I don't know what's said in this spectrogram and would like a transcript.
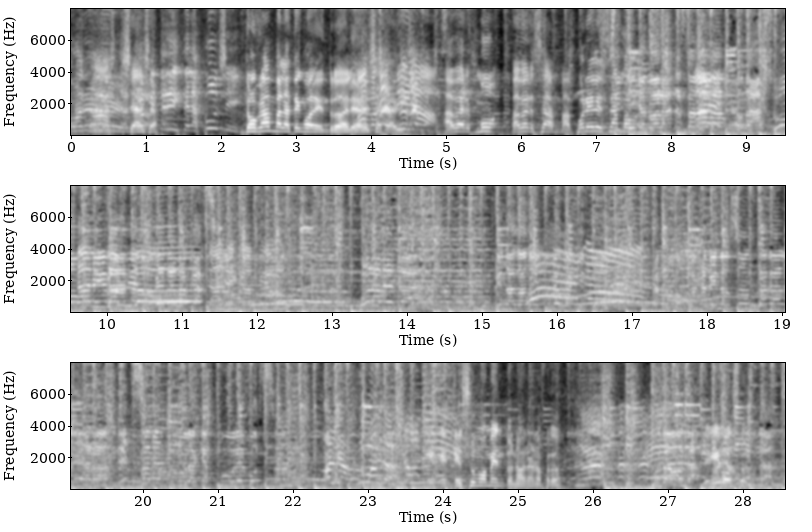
Ah, ya, ya. ¿Te diste las? Dos gambas la tengo adentro, dale, dale, ya está bien. A ver, mo, va a haber samba. Ponele samba. Dale, campeón. Dale, campeón. Eh, eh, Es su momento, no, ahora no, perdón. Seguí vos solo.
